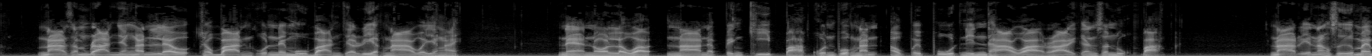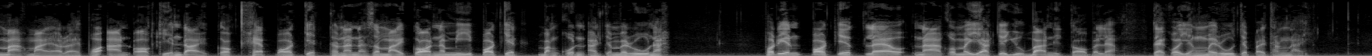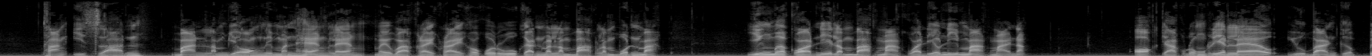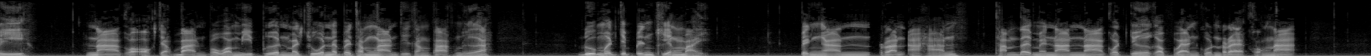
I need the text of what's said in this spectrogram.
น้าสำราญอย่างนั้นแล้วชาวบ้านคนในหมู่บ้านจะเรียกน้าว่ายังไง แน่นอนแล้วว่าน้าเน่ะเป็นขี้ปากคนพวกนั้นเอาไปพูดนินทาว่าร้ายกันสนุกปาก น้าเรียนหนังสือไม่มากมายอะไรพออ่านออกเขียนได้ก็แค่ป .7 เท่านั้นนะสมัยก่อนนะมีป .7 บางคนอาจจะไม่รู้นะ พอเรียนป .7 แล้วน้าก็ไม่อยากจะอยู่บ้านอีกต่อไปแล้ว แต่ก็ยังไม่รู้จะไปทางไหน ทางอีสานบ้านลำยองนี่มันแห้งแล้ง ไม่ว่าใครๆเขาก็รู้กันมันลำบากลำบนมาก ยิ่งเมื่อก่อนนี้ลำบากมากกว่าเดี๋ยวนี้มากมายนัก ออกจากโรงเรียนแล้วอยู่บ้านเกือบปี น้าก็ออกจากบ้าน เพราะว่ามีเพื่อนมาชวนให้ไปทำงานที่ทางภาคเหนือ ดูเหมือนจะเป็นเชียงใหม่ เป็นงานร้านอาหารทำได้ไม่นานน้าก็เจอกับแฟนคนแรกของน้า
